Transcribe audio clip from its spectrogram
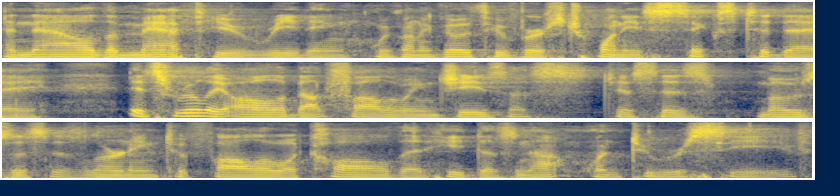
And now the Matthew reading. We're going to go through verse 26 today. It's really all about following Jesus, just as Moses is learning to follow a call that he does not want to receive.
